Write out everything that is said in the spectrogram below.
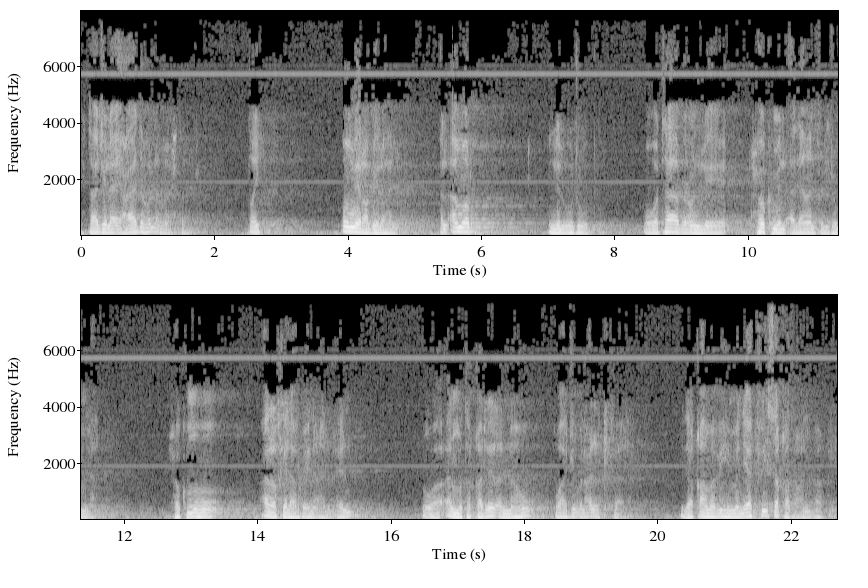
يحتاج إلى إعادة ولا ما يحتاج؟ طيب. أمر بلال. الأمر للوجوب وهو تابع لحكم الأذان في الجملة. حكمه على الخلاف بين أهل العلم والمتقرر أنه واجب على الكفاية. إذا قام به من يكفي سقط عن الباقين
